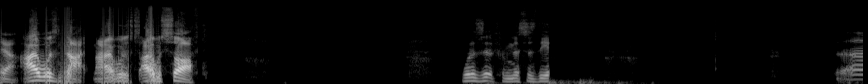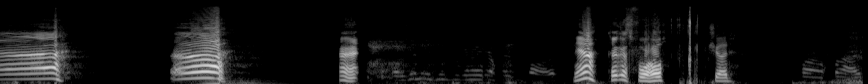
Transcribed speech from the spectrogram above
Yeah, I was not. I was. I was soft. What is it from? This is the. Uh, uh, all right. Yeah, took us four hole. Should. Final five.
